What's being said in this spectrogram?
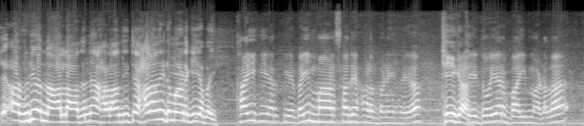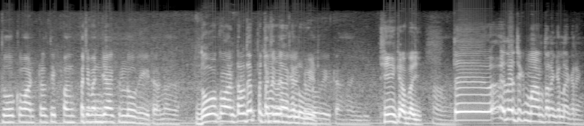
ਤੇ ਆ ਵੀਡੀਓ ਨਾਲ ਲਾ ਦਿੰਨੇ ਆ ਹਲਾਂ ਦੀ ਤੇ ਹਲਾਂ ਦੀ ਡਿਮਾਂਡ ਕੀ ਆ ਬਾਈ? 28000 ਰੁਪਏ। ਬਾਈ ਮਾਨਸਾ ਦੇ ਹਲ ਬਣੇ ਹੋਏ ਆ। ਠੀਕ ਆ। ਤੇ 2022 ਮਾਡਲ ਆ। 2 ਕੁਆਂਟਲ ਤੇ ਪੰ- 55 ਕਿਲੋ weight ਆ ਉਹਨਾਂ ਦਾ। 2 ਕੁਆਂਟਲ ਤੇ 55 ਕਿਲੋ weight ਆ ਹਾਂਜੀ। ਠੀਕ ਆ ਬਾਈ। ਤੇ ਇਹਦਾ ਚ ਮਾਨਤਨ ਕਿੰਨਾ ਕਰਾਂਗੇ?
